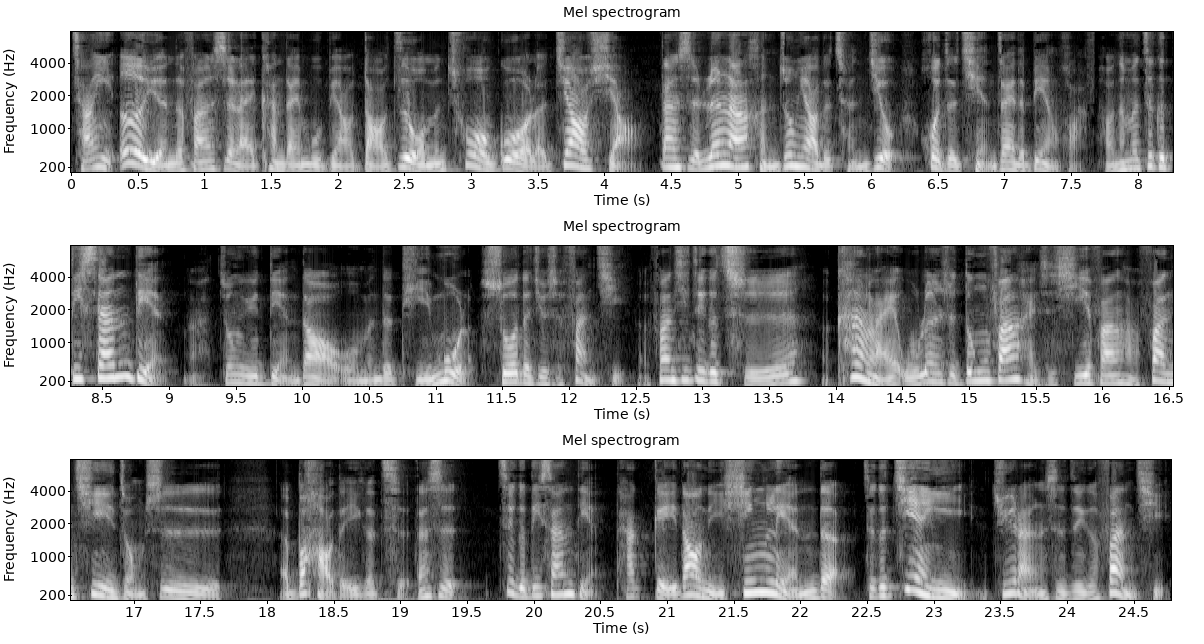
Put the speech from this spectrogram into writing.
常以二元的方式来看待目标，导致我们错过了较小但是仍然很重要的成就或者潜在的变化。好，那么这个第三点啊，终于点到我们的题目了，说的就是放弃。放弃这个词，看来无论是东方还是西方，哈，放弃总是呃不好的一个词，但是。这个第三点，他给到你心连的这个建议，居然是这个放弃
